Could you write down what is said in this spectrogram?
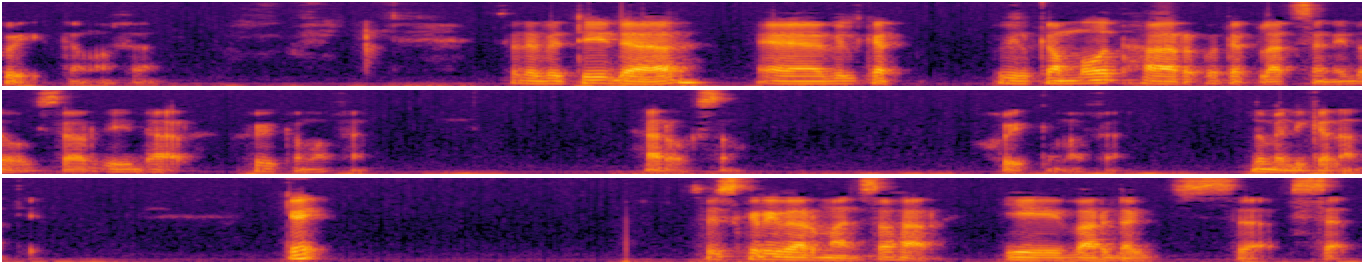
7,5. Så det betyder eh, vilka, vilka mått har uteplatsen idag? Så har vi där 7,5. Här också. 7,5. De är likadant ju. Okej. Okay. Så skriver man så här i vardagssätt.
